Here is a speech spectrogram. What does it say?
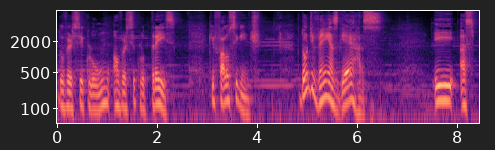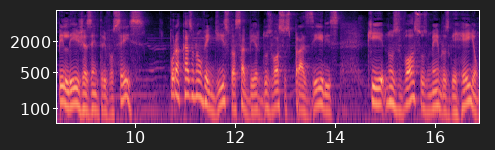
do versículo 1 ao versículo 3, que fala o seguinte: De onde vêm as guerras e as pelejas entre vocês? Por acaso não vem disto a saber dos vossos prazeres que nos vossos membros guerreiam?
